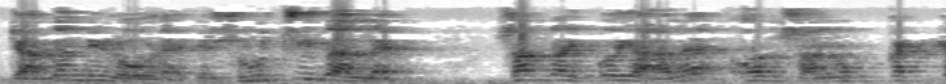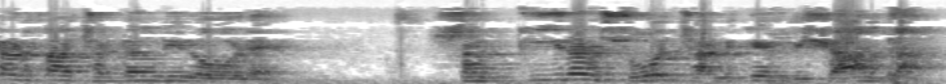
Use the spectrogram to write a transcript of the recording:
ਜਾਗਣ ਦੀ ਲੋੜ ਹੈ ਕਿ ਸਮੁੱਚੀ ਗੱਲ ਹੈ। ਸਭ ਦਾ ਇੱਕੋ ਹੀ ਹਾਲ ਹੈ ਔਰ ਸਾਨੂੰ ਕੱਟੜਤਾ ਛੱਡਣ ਦੀ ਲੋੜ ਹੈ। ਸੰਕੀਰਣ ਸੋਚ ਛੱਡ ਕੇ ਵਿਸ਼ਾਲਤਾ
